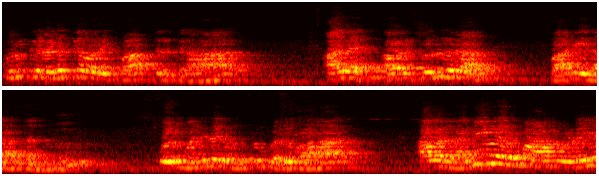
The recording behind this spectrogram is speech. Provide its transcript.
குறுக்கள் எடுக்க அவரை பார்த்திருக்கிறார். அத அவர் சொல்லுகிறார் பாரதிதாசன் ஒரு மனிதர் வந்து வருவார். அவர் ரவிவர்மாவுடைய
